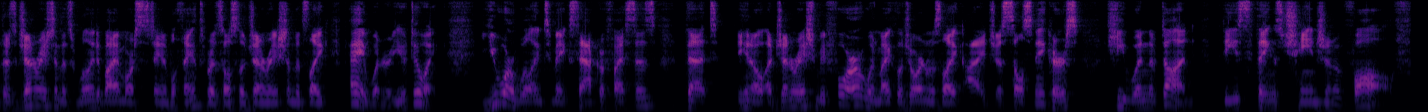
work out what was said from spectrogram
there's a generation that's willing to buy more sustainable things but it's also a generation that's like hey what are you doing? You are willing to make sacrifices that you know a generation before when michael jordan was like i just sell sneakers he wouldn't have done. These things change and evolve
